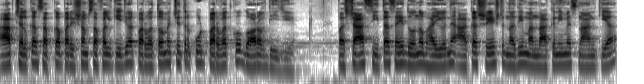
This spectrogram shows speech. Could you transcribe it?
आप चलकर सबका परिश्रम सफल कीजिए और पर्वतों में चित्रकूट पर्वत को गौरव दीजिए। पश्चात सीता सहित दोनों भाइयों ने आकर श्रेष्ठ नदी मंदाकिनी में स्नान किया।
